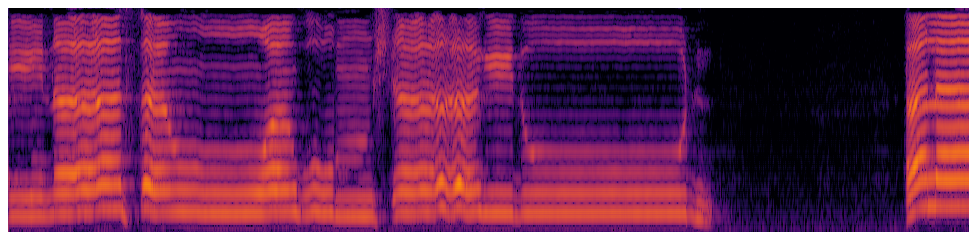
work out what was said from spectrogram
إِنَاثًا وَهُمْ شَاهِدُونَ أَلَا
